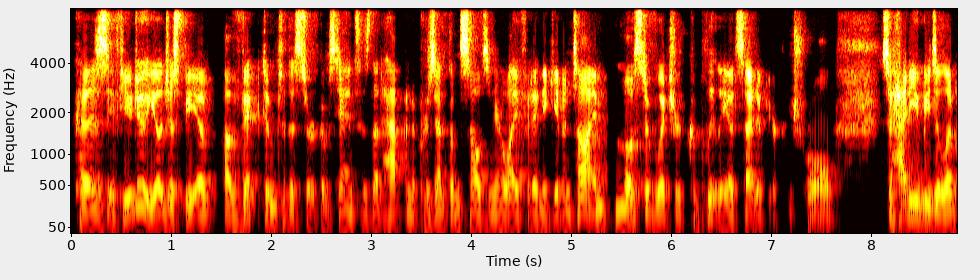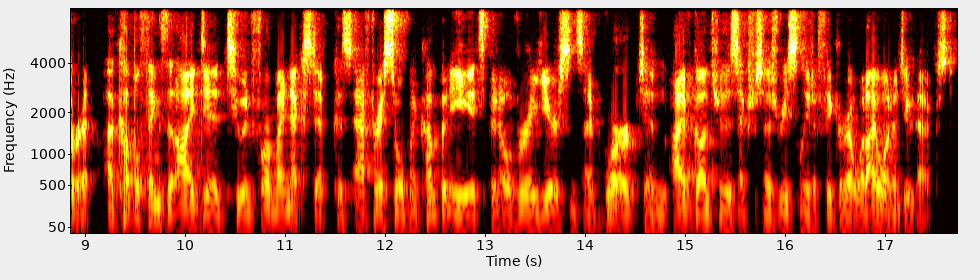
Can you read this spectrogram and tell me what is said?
Because if you do, you'll just be a, a, victim to the circumstances that happen to present themselves in your life at any given time, most of which are completely outside of your control. So, how do you be deliberate? A couple things that I did to inform my next step, because after I sold my company, it's been over a year since I've worked, and I've gone through this exercise recently to figure out what I want to do next.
